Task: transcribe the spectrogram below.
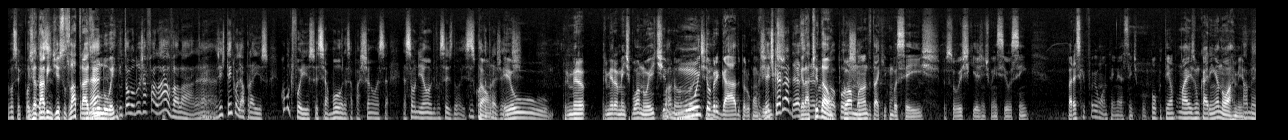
Foi você que Ele postou já dava isso. indícios lá atrás Né? do Lulu, hein? Então Lulu já falava lá, né? A gente tem que olhar para isso. Como que foi isso, esse amor, essa paixão, essa, essa união de vocês dois? Conta Então, pra gente. eu. Primeira, primeiramente, boa noite. Boa noite. Muito obrigado pelo A convite. gente que agradece. Gratidão. Né? Tô amando estar aqui com vocês. Pessoas que a gente conheceu assim. Parece que foi ontem, né? Assim, tipo, pouco tempo, mas um carinho enorme. Amém.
